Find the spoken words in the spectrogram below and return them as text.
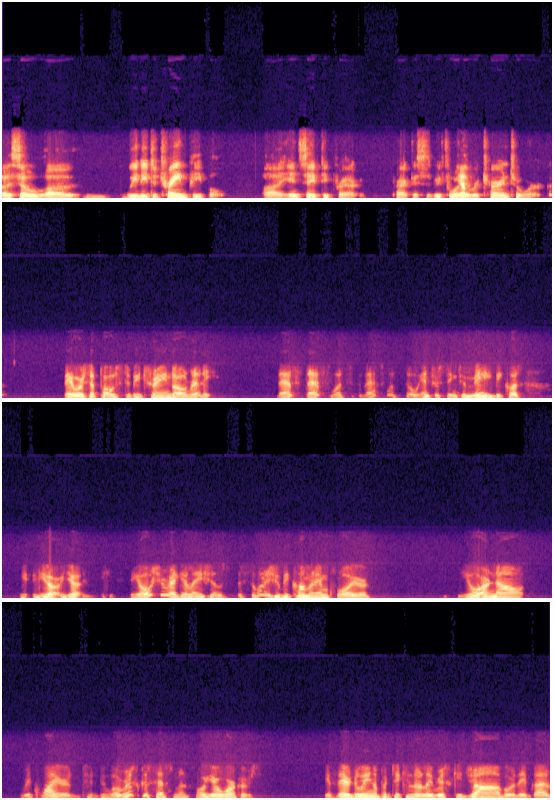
uh, so uh, we need to train people uh, in safety prac practices before they return to work. They were supposed to be trained already. That's that's what's that's what's so interesting to me because you're, you're, the OSHA regulations. As soon as you become an employer, you are now required to do a risk assessment for your workers. If they're doing a particularly risky job, or they've got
